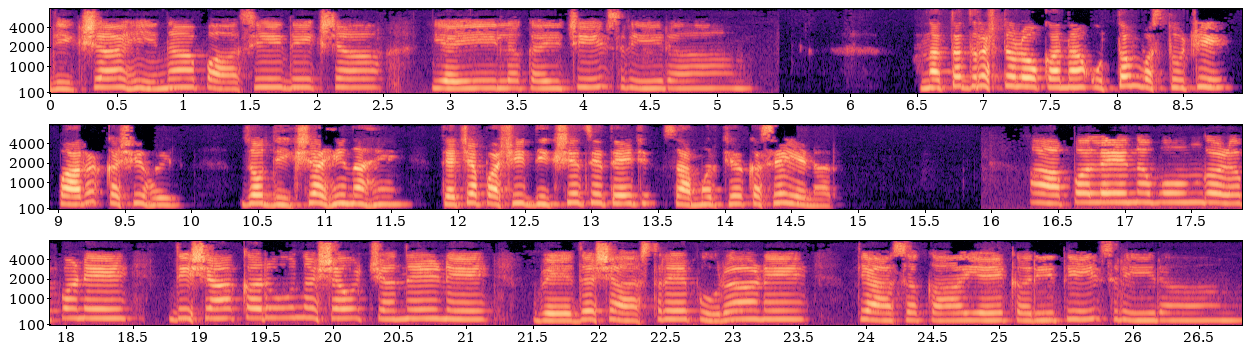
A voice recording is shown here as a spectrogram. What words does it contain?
दीक्षा ही ना पासी दीक्षा येईल कैची श्रीराम. नतद्रष्ट लोकांना उत्तम वस्तूची पारख कशी होईल? जो दीक्षाहीन आहे त्याच्यापाशी दीक्षेचे तेज सामर्थ्य कसे येणार? आपले नवोंगळपणे दिशा करून शौच नेणे वेदशास्त्रे पुराणे त्यास काय करीती श्रीराम?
